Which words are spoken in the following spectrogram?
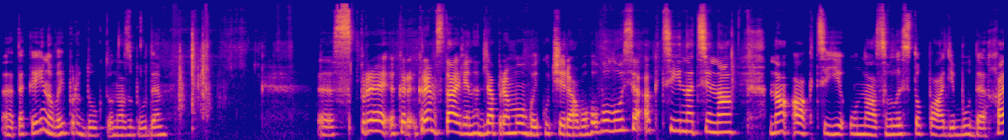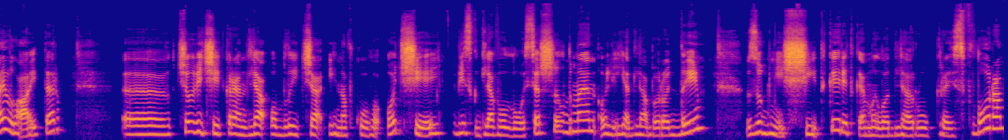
такий новий продукт у нас буде. Е, Спре... Крем стайлінг для прямого і кучерявого волосся. Акційна ціна. На акції у нас в листопаді буде хайлайтер. Е, чоловічий крем для обличчя і навколо очей, віск для волосся Shieldman, олія для бороди, зубні щітки, рідке мило для рук Крейс Флора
